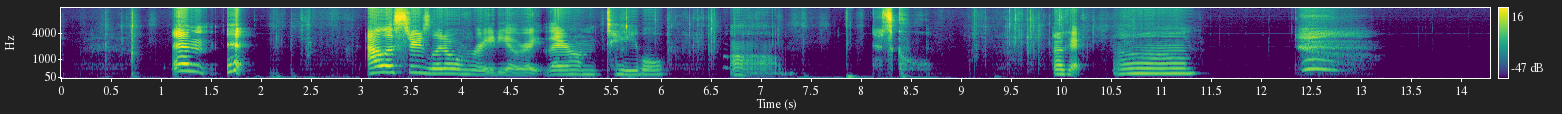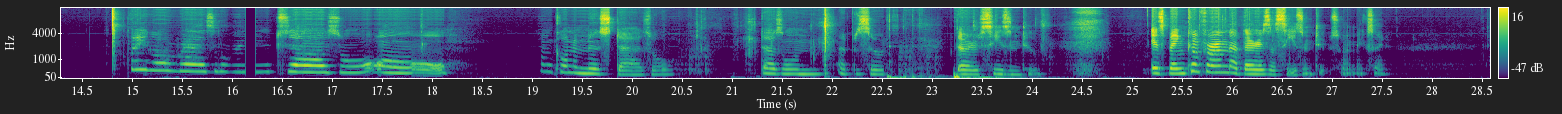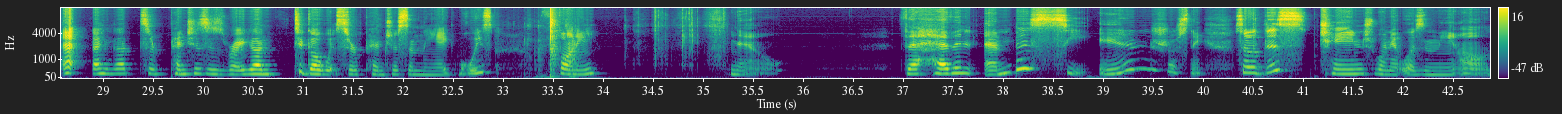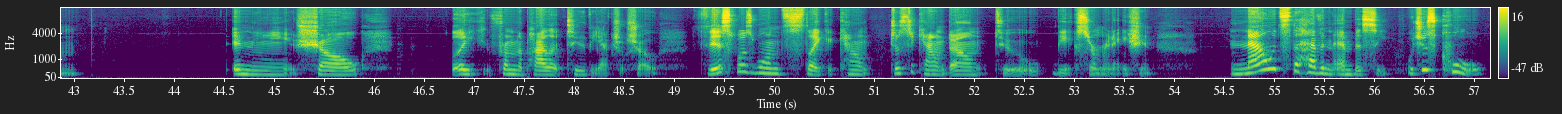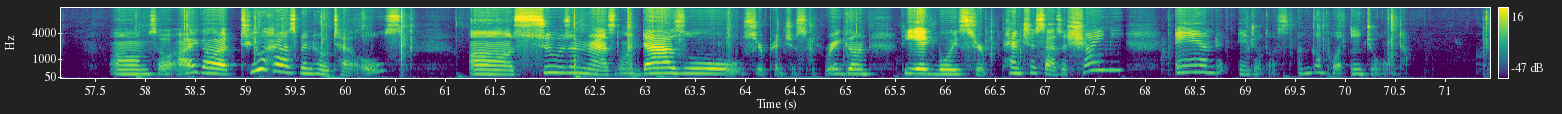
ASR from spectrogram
And Alastor's little radio right there on the table. Um, that's cool. Okay. Um, I got Razzle and Dazzle. Oh, I'm gonna miss Dazzle. Dazzle in episode, or season two. It's been confirmed that there is a season two, so I'm excited. Ah, I got Sir Pentious' ray gun to go with Sir Pentious and the Egg Boys. Funny. Now, the Heaven Embassy. Interesting. So this changed when it was in the um in the show like from the pilot to the actual show. This was once like a count just a countdown to the extermination. Now it's the Heaven Embassy, which is cool. Um so I got two Hazbin Hotels uh, Susan, Razzle and Dazzle, Sir Pentious as Ray Gun, the Egg Boys, Sir Pentious as a Shiny, and Angel Dust. I'm gonna put Angel on top.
